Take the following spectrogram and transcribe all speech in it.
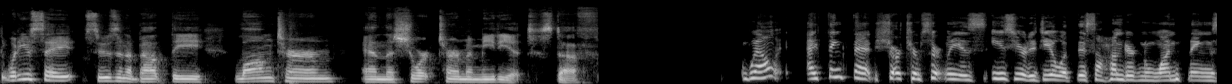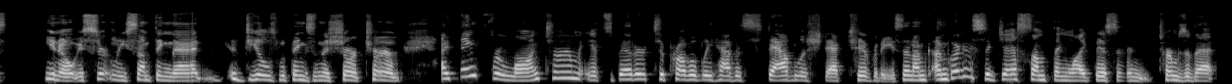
What do you say, Susan, about the long term and the short term immediate stuff? Well, I think that short term certainly is easier to deal with. This 101 things, you know, is certainly something that deals with things in the short term. I think for long term, it's better to probably have established activities. And I'm, I'm going to suggest something like this in terms of that.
